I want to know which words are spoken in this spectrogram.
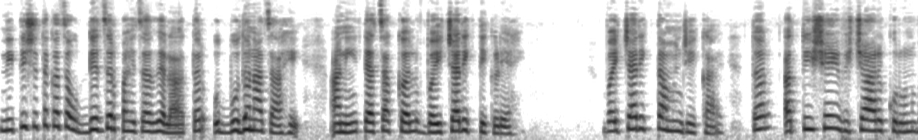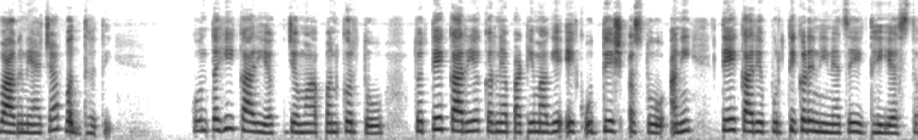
नीतिशतकाचा उद्देश जर पाहायचा गेला तर उद्बोधनाचा आहे आणि त्याचा कल वैचारिकतेकडे आहे. वैचारिकता म्हणजे काय? तर अतिशय विचार करून वागण्याच्या पद्धती. कोणतंही कार्य जेव्हा आपण करतो तर ते कार्य करण्यापाठीमागे एक उद्देश असतो आणि ते कार्य पूर्तीकडे नेण्याचं एक ध्येय असतं.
